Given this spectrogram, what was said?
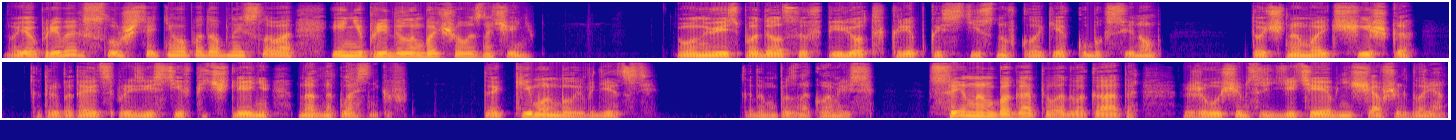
Но я привык слушать от него подобные слова и не придал им большого значения. Он весь подался вперед, крепко стиснув в кулаке кубок с вином. Точно мальчишка, который пытается произвести впечатление на одноклассников. Таким он был и в детстве, когда мы познакомились, сыном богатого адвоката, живущим среди детей обнищавших дворян.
